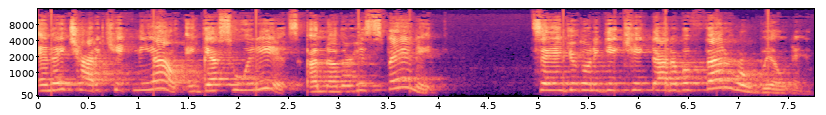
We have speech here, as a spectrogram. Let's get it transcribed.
and they try to kick me out. And guess who it is? Another Hispanic saying you're going to get kicked out of a federal building.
